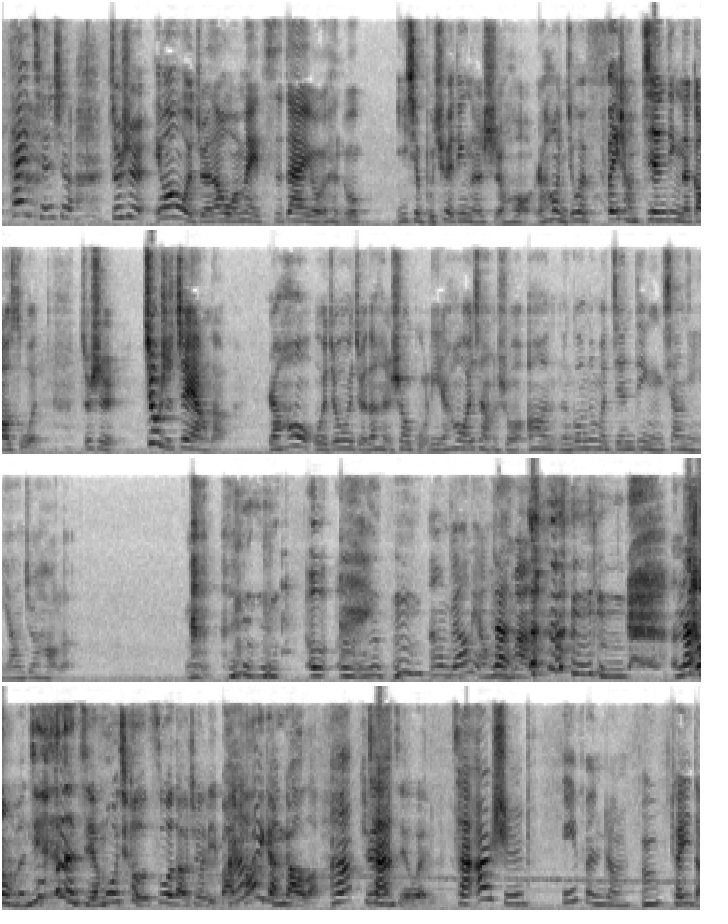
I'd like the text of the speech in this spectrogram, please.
太谦虚了，就是因为我觉得我每次在有很多一些不确定的时候，然后你就会非常坚定的告诉我，就是就是这样的，然后我就会觉得很受鼓励，然后我想说啊，能够那么坚定像你一样就好了。嗯嗯嗯嗯嗯嗯嗯，不要脸红嘛。那我们今天的节目就做到这里吧，太尴尬了啊！才结尾，才二十一分钟，嗯，可以的。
